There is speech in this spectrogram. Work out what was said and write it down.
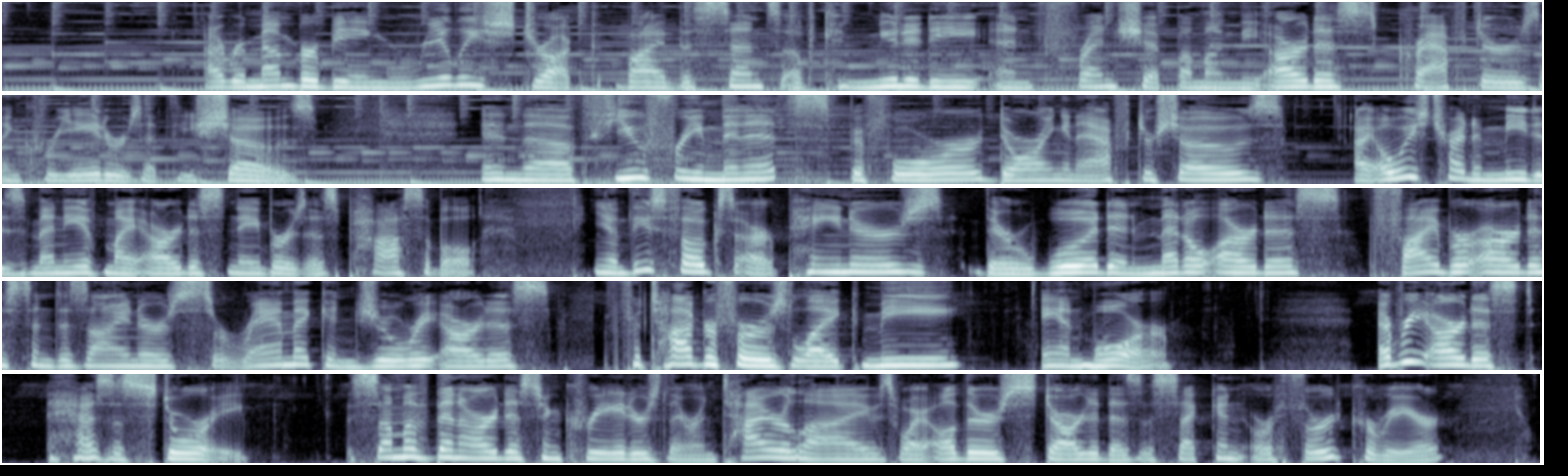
I remember being really struck by the sense of community and friendship among the artists, crafters, and creators at these shows. In the few free minutes before, during, and after shows, I always try to meet as many of my artist neighbors as possible. You know, these folks are painters, they're wood and metal artists, fiber artists and designers, ceramic and jewelry artists photographers like me, and more. Every artist has a story. Some have been artists and creators their entire lives, while others started as a second or third career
